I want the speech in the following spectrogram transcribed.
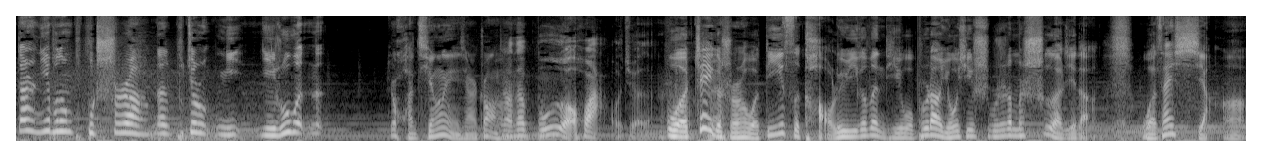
但是你也不能不吃啊。那不就是你你如果那就缓清了一下状态，让它不恶化，我觉得我这个时候我第一次考虑一个问题，我不知道游戏是不是这么设计的。我在想啊，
